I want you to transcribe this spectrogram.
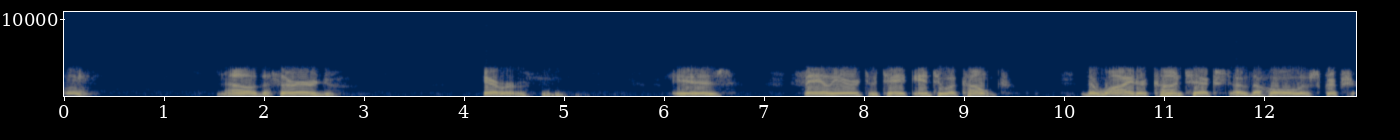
hmm. Now, the third error is failure to take into account the wider context of the whole of Scripture.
